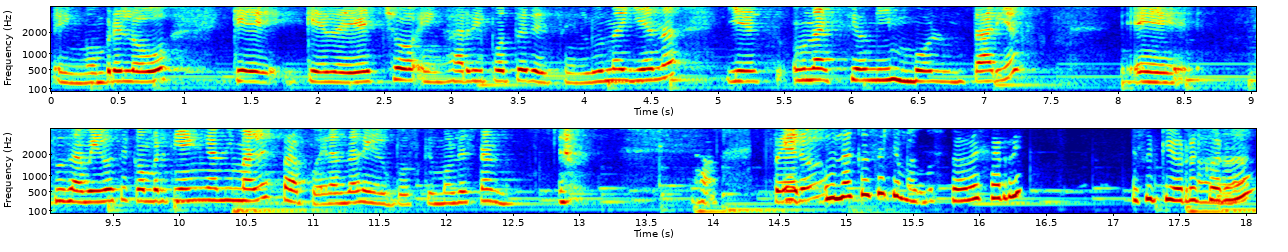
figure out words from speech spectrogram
en, hombre lobo, que, de hecho en Harry Potter es en luna llena y es una acción involuntaria, eh, sus amigos se convertían en animales para poder andar en el bosque molestando. Pero eh, una cosa que me gustó de Harry es que yo recuerdo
